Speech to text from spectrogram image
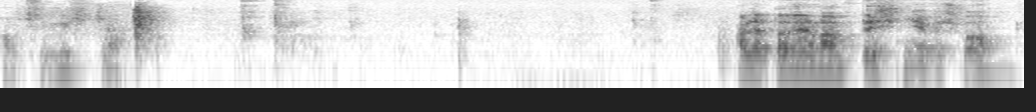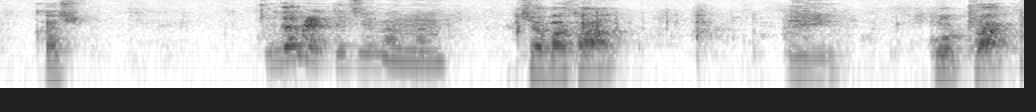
Oczywiście. Ale powiem wam pysznie wyszło. Kasz. Dobra to ciebata. Mm. Ciabata i kurczak.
